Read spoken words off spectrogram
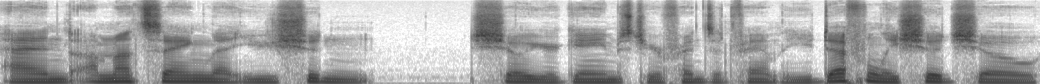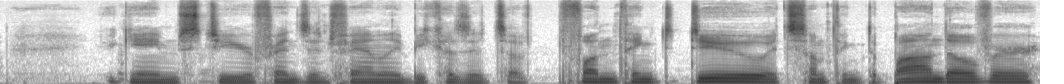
And I'm not saying that you shouldn't show your games to your friends and family. You definitely should show your games to your friends and family because it's a fun thing to do. It's something to bond over.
